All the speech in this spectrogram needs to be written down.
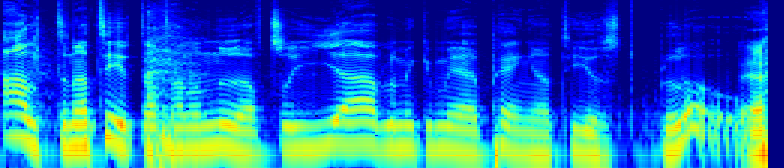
Alternativt att han har nu haft så jävla mycket mer pengar till just Blow. eh,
